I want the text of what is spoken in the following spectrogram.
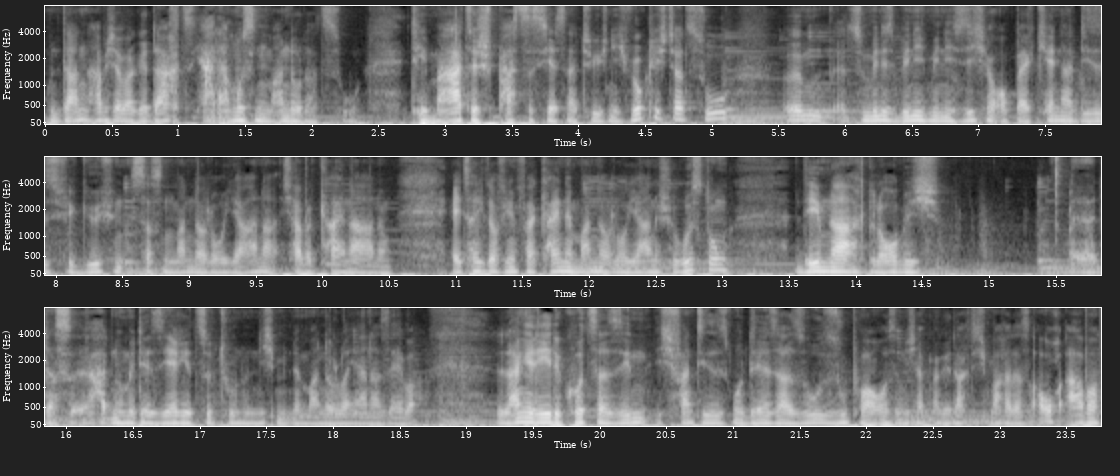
Und dann habe ich aber gedacht, ja, da muss ein Mando dazu. Thematisch passt es jetzt natürlich nicht wirklich dazu. Ähm, zumindest bin ich mir nicht sicher, ob bei Kenner dieses Figürchen, ist das ein Mandalorianer? Ich habe keine Ahnung. Er trägt auf jeden Fall keine mandalorianische Rüstung. Demnach glaube ich, das hat nur mit der Serie zu tun und nicht mit einem Mandalorianer selber. Lange Rede, kurzer Sinn. Ich fand dieses Modell sah so super aus und ich habe mir gedacht, ich mache das auch, aber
